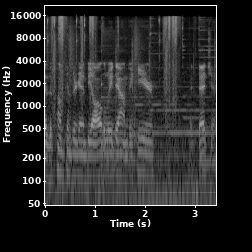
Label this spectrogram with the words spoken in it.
Bet the pumpkins are going to be all the way down to here. I betcha.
